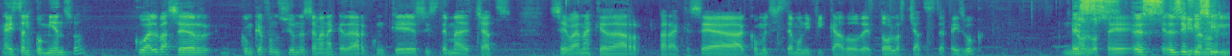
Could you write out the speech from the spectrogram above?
ahí está el comienzo. ¿Cuál va a ser, con qué funciones se van a quedar, con qué sistema de chats se van a quedar para que sea como el sistema unificado de todos los chats de Facebook? No Es- lo sé. es- si difícil.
